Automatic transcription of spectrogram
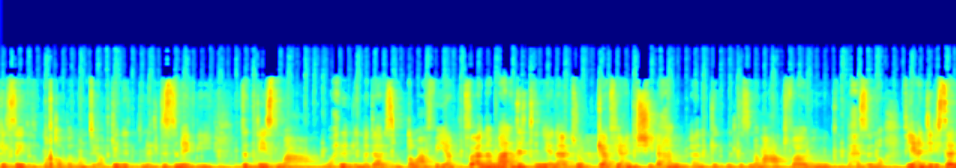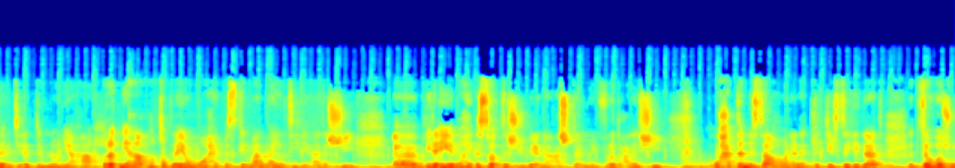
كل سيدة تتنقب بالمنطقة. كنت ملتزمة بتدريس مع وحده من المدارس متطوعة فيها. فأنا ما قدرت إني أنا أترك. كان في عندي شيء أهم. أنا كنت ملتزمة مع أطفال وكنت بحس إنه في عندي رسالة بدي أقدم لهم إياها. اضطرتني أنا اتنقب ليوم واحد بس كرمال ما ينتهي هذا الشيء. أه برأيي إنه هي أسوأ تجربة أنا عشتها إنه ينفرض علي شيء. وحتى النساء هون أنا كثير سيدات تزوجوا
